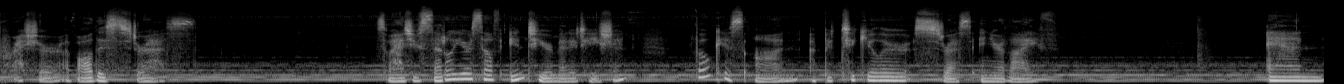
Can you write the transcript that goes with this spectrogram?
pressure of all this stress. So, as you settle yourself into your meditation, focus on particular stress in your life. And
